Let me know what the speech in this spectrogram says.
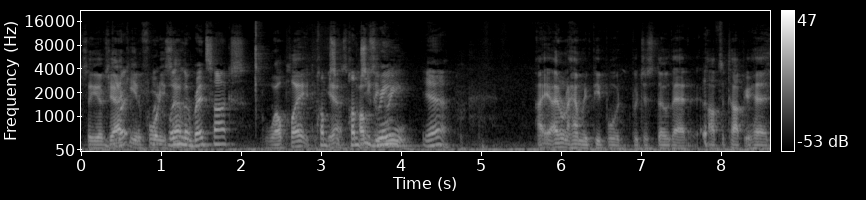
So you have Jackie in 47. Wasn't the Red Sox? Well played. Pumps, yes. Pumpsie, Pumpsie Green. Green. Yeah. I, I, don't know how many people would, would just know that off the top of your head.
